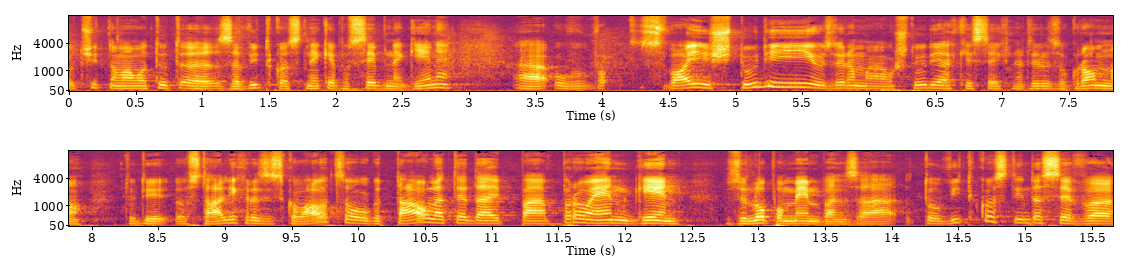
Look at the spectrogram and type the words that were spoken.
Očitno imamo tudi uh, za vidkost neke posebne gene. Uh, v, v svoji študiji, oziroma v študijah, ki ste jih naredili z ogromno tudi ostalih raziskovalcev, ugotavljate, da je pa prav en gen zelo pomemben za to vidkost in da se v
